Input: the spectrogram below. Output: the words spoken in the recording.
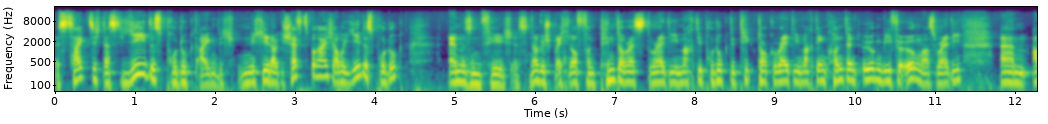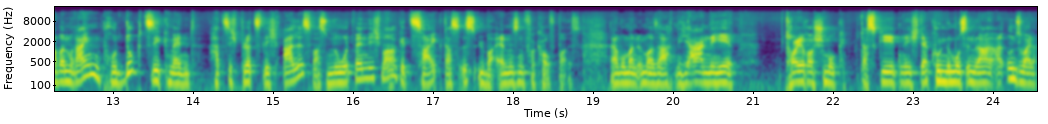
Es zeigt sich, dass jedes Produkt eigentlich, nicht jeder Geschäftsbereich, aber jedes Produkt Amazon-fähig ist. Ne, wir sprechen oft von Pinterest ready, macht die Produkte TikTok ready, macht den Content irgendwie für irgendwas ready. Ähm, aber im reinen Produktsegment hat sich plötzlich alles, was notwendig war, gezeigt, dass es über Amazon verkaufbar ist. Wo man immer sagt, ja, nee, teurer Schmuck, das geht nicht, der Kunde muss im Laden und so weiter.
